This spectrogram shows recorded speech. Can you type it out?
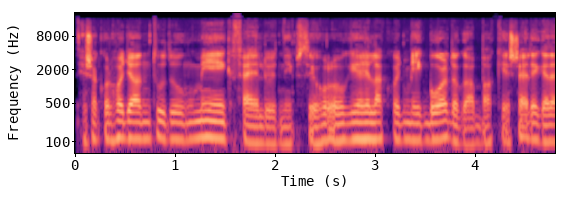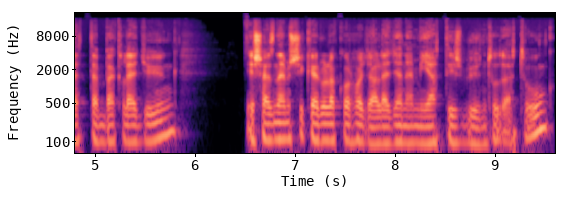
És akkor hogyan tudunk még fejlődni pszichológiailag, hogy még boldogabbak és elégedettebbek legyünk, és ha ez nem sikerül, akkor hogyan legyen emiatt is bűntudatunk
